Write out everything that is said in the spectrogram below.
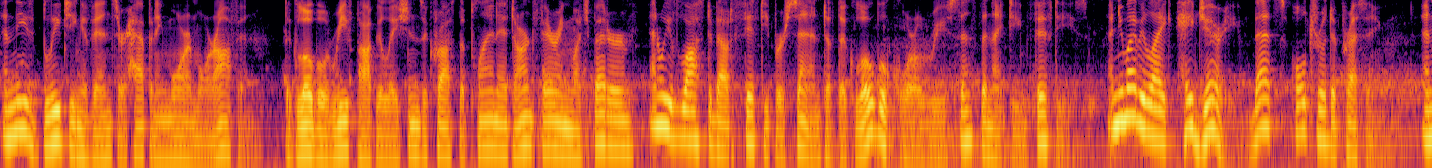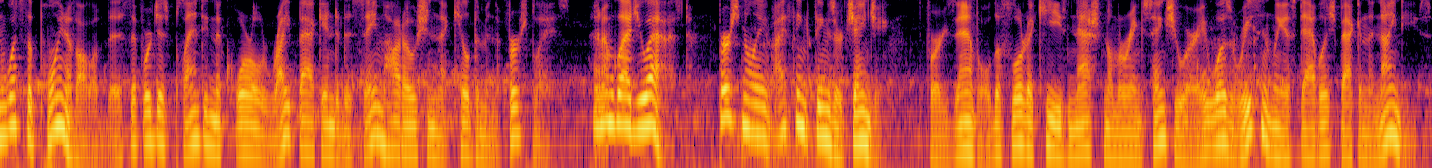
and these bleaching events are happening more and more often. The global reef populations across the planet aren't faring much better, and we've lost about 50% of the global coral reefs since the 1950s. And you might be like, hey Jerry, that's ultra depressing. And what's the point of all of this if we're just planting the coral right back into the same hot ocean that killed them in the first place? And I'm glad you asked. Personally, I think things are changing. For example, the Florida Keys National Marine Sanctuary was recently established back in the 90s,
